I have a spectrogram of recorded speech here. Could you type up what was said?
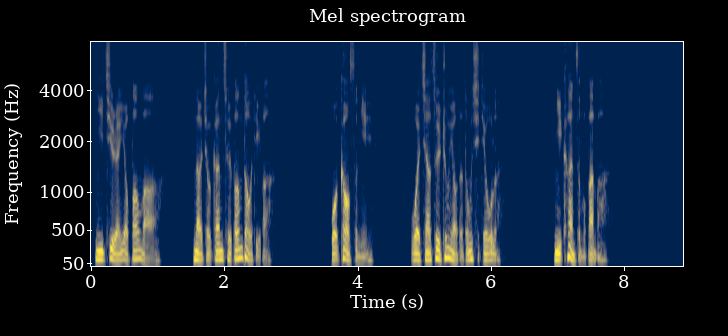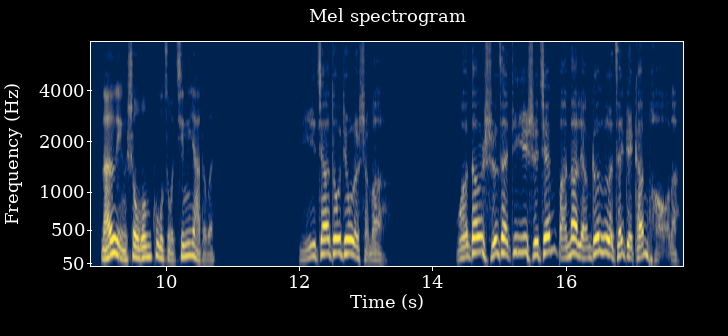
你既然要帮忙，那就干脆帮到底吧。我告诉你，我家最重要的东西丢了，你看怎么办吧？”南岭寿翁故作惊讶的问：“你家都丢了什么？我当时在第一时间把那两个恶贼给赶跑了，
